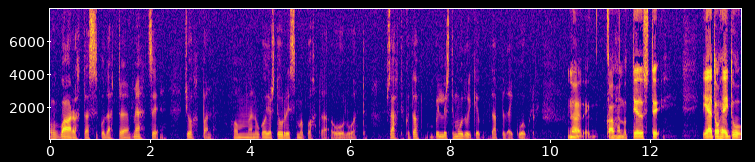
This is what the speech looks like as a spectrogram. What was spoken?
vaarahtas, kun tähtää mähtsä johpan homma, nuko jos turisma pohtaa Oulua, että sahtiko ta pillisti muutuikin tappe tai kuopulu? No, kalhan tietysti jäätö heitu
